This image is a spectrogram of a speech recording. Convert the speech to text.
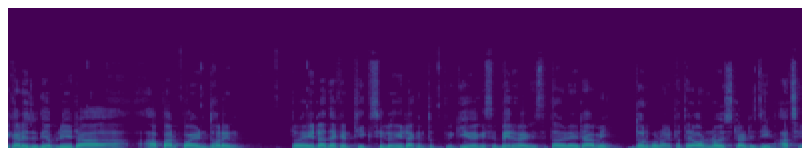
এখানে যদি আপনি এটা আপার পয়েন্ট ধরেন, তো এটা দেখেন ঠিক ছিল, এটা কিন্তু কী হয়ে গেছে, বের হয়ে গেছে, তাহলে এটা আমি ধরবো না, এটাতে অন্য স্ট্র্যাটেজি আছে।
